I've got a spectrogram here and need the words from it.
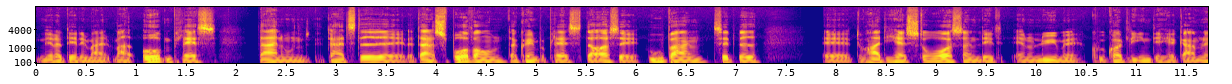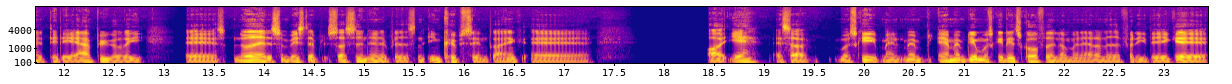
netop det, at det er en meget, meget åben plads. Der er, nogle, der er et sted, der er en sporvogn, der kører ind på plads. Der er også øh, U-banen tæt ved. Øh, du har de her store, sådan lidt anonyme, kunne godt ligne det her gamle DDR-byggeri. Øh, noget af det, som vist er så sidenhen er blevet sådan indkøbscentre, ikke? Øh, og ja, altså, måske, man, man, ja, man bliver måske lidt skuffet, når man er dernede, fordi det er ikke øh,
